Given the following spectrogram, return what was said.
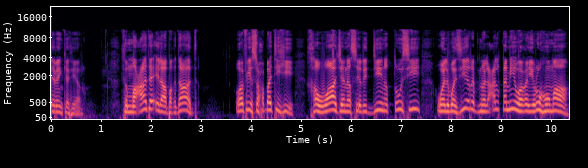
ابن كثير. ثم عاد إلى بغداد وفي صحبته خواج نصير الدين الطوسي والوزير ابن العلقمي وغيرهما.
